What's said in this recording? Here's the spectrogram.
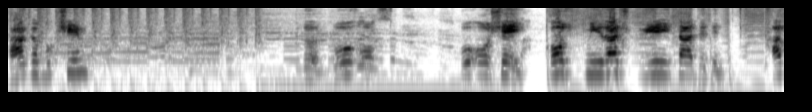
Kanka bu kim? Dur bu o, bu o şey. Kost Miraç üye itaat edin. At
